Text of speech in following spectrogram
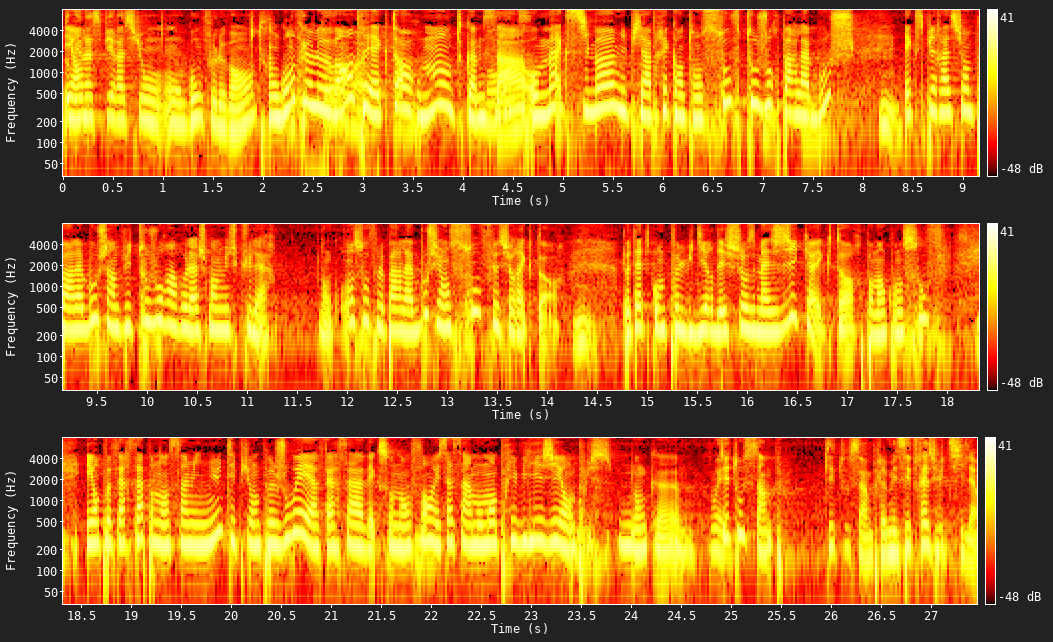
et en inspiration, on gonfle le ventre. On gonfle le ventre et Hector monte comme ça au maximum. Et puis après, quand on souffle toujours par la bouche, mm. expiration par la bouche induit toujours un relâchement musculaire. Donc on souffle par la bouche et on souffle sur Hector. Mm. Peut-être qu'on peut lui dire des choses magiques à Hector pendant qu'on souffle. Et on peut faire ça pendant cinq minutes et puis on peut jouer à faire ça avec son enfant. Et ça, c'est un moment privilégié en plus. Donc euh, c'est tout simple. C'est tout simple, mais c'est très utile.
